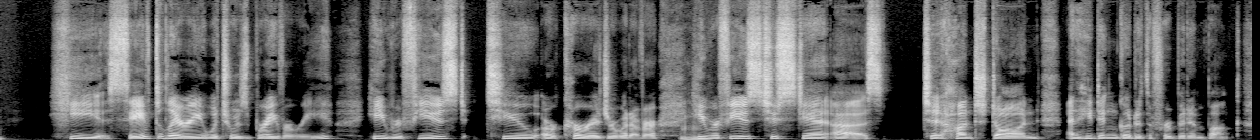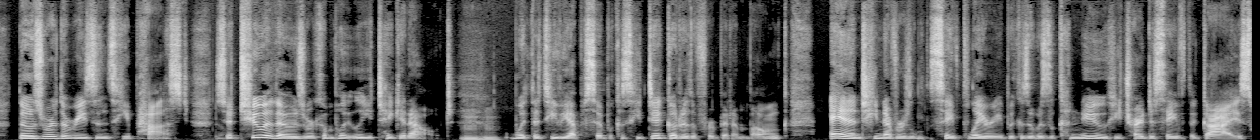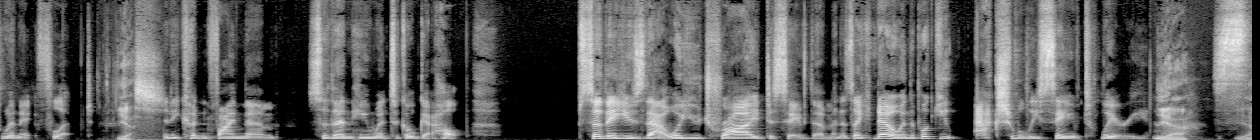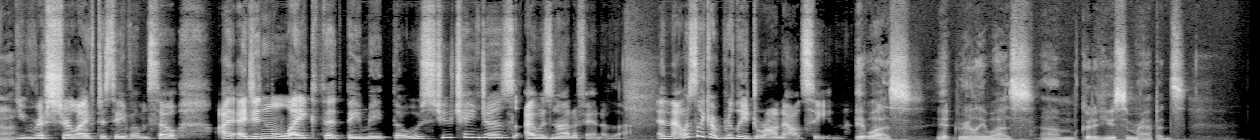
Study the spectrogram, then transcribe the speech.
He saved Larry, which was bravery. He refused to, or courage, or whatever. Mm-hmm. He refused to stand, uh, to hunt Dawn, and he didn't go to the Forbidden Bunk. Those were the reasons he passed. So two of those were completely taken out hmm with the TV episode because he did go to the Forbidden Bunk, and he never saved Larry because it was the canoe he tried to save the guys when it flipped Yes. and he couldn't find them. So then he went to go get help. So they use that. Well, you tried to save them. And it's like, no, in the book, you actually saved Larry. Yeah. Yeah. You risked your life to save him. So I, I didn't like that they made those two changes. I was not a fan of that. And that was like a really drawn out scene. It was. It really was. Um, could have used some rapids.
